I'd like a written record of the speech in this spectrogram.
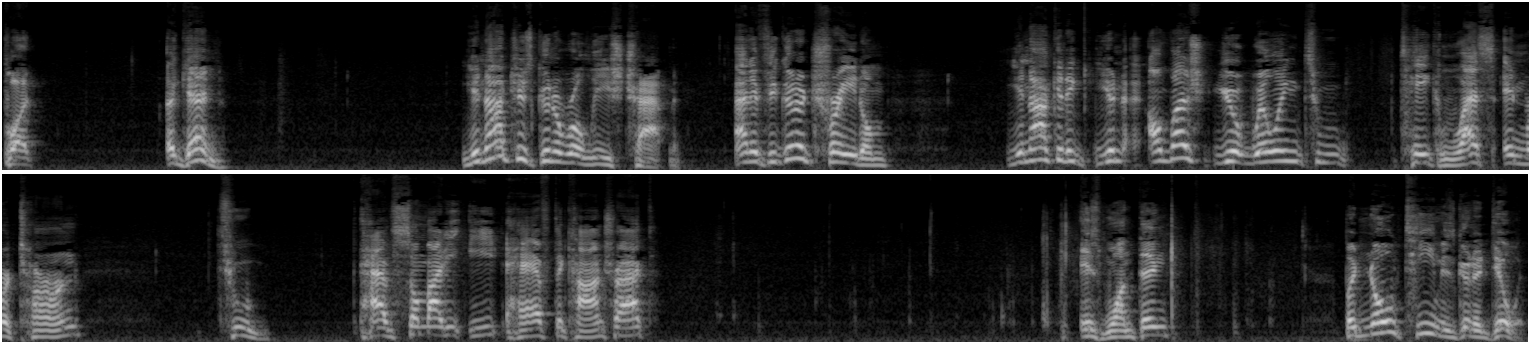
But again, you're not just going to release Chapman. And if you're going to trade him, you're not going to unless you're willing to take less in return to have somebody eat half the contract is one thing. But no team is going to do it.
